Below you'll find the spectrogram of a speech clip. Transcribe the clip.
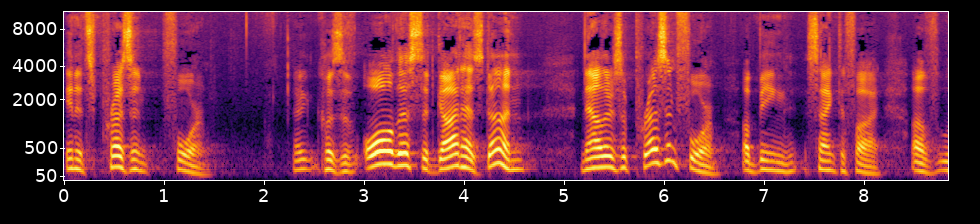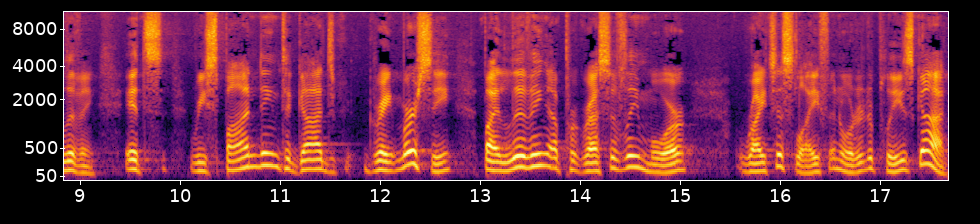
in its present form. Because of all this that God has done, now there's a present form of being sanctified, of living. It's responding to God's great mercy by living a progressively more righteous life in order to please God.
